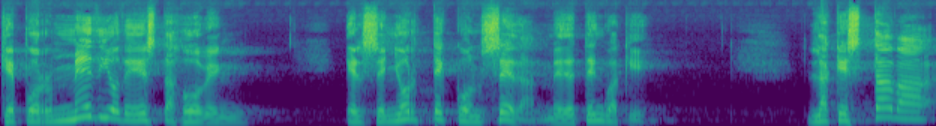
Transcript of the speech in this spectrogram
que por medio de esta joven el Señor te conceda, me detengo aquí, la que estaba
